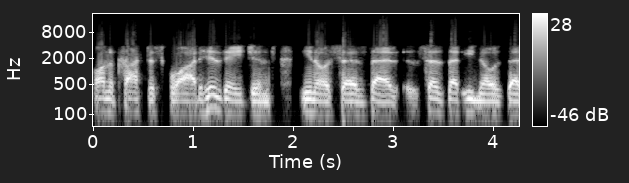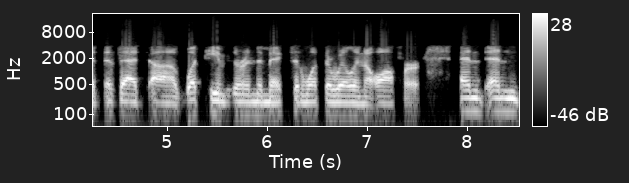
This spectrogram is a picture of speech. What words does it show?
on the practice squad. His agent, you know, says that says that he knows that that uh, what teams are in the mix and what they're willing to offer. And and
